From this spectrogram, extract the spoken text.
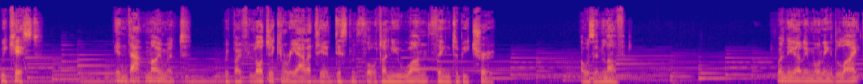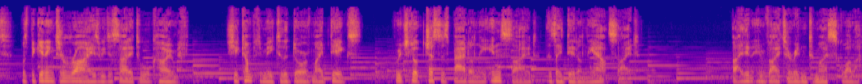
We kissed. In that moment, with both logic and reality a distant thought, I knew one thing to be true. I was in love. When the early morning light was beginning to rise, we decided to walk home. She accompanied me to the door of my digs, which looked just as bad on the inside as they did on the outside. But I didn't invite her into my squalor.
